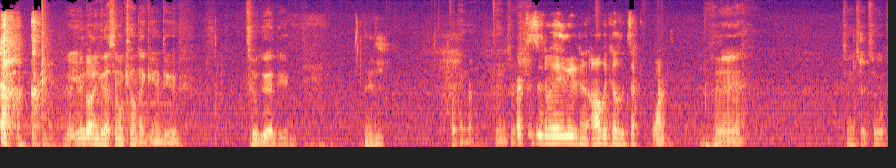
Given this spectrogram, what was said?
Dude, even though I didn't get a single kill in that game, dude. Too good, dude. yeah. Fucking things are... Participated in all the kills except one. Things are too OP.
